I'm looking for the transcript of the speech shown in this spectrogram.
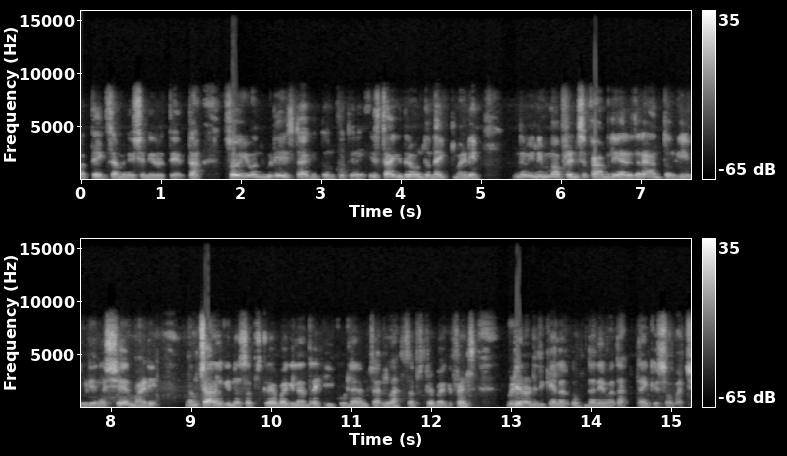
ಮತ್ತೆ ಎಕ್ಸಾಮಿನೇಷನ್ ಇರುತ್ತೆ ಅಂತ. ಸೊ ಈ ಒಂದು ವಿಡಿಯೋ ಇಷ್ಟ ಆಗಿತ್ತು ಅನ್ಕೋತೀನಿ. ಇಷ್ಟ ಆಗಿದ್ರೆ ಒಂದು ಲೈಕ್ ಮಾಡಿ. ನೀವು ನಿಮ್ಮ ಫ್ರೆಂಡ್ಸ್ ಫ್ಯಾಮಿಲಿ ಯಾರಿದ್ದಾರೆ ಅಂಥವ್ರಿಗೆ ಈ ವಿಡಿಯೋನ ಶೇರ್ ಮಾಡಿ. ನಮ್ಮ ಚಾನಲ್ಗೆ ಇನ್ನೂ ಸಬ್ಸ್ಕ್ರೈಬ್ ಆಗಿಲ್ಲ ಅಂದರೆ ಈ ಕೂಡಲೇ ನಮ್ಮ ಚಾನಲ್ನ ಸಬ್ಸ್ಕ್ರೈಬ್ ಆಗಿ ಫ್ರೆಂಡ್ಸ್ ವಿಡಿಯೋ ನೋಡಿದ್ದಕ್ಕೆ ಎಲ್ಲರಿಗೂ ಧನ್ಯವಾದ. ಥ್ಯಾಂಕ್ ಯು ಸೋ ಮಚ್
